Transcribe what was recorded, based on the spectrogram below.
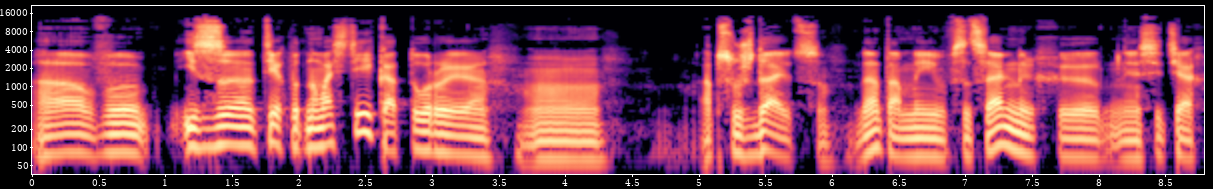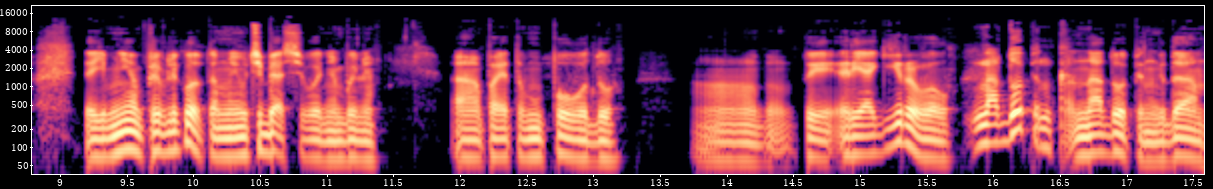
Из тех вот новостей, которые обсуждаются, да, там и в социальных сетях, и мне привлекло, там и у тебя сегодня были по этому поводу ты реагировал. На допинг? На допинг, да.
